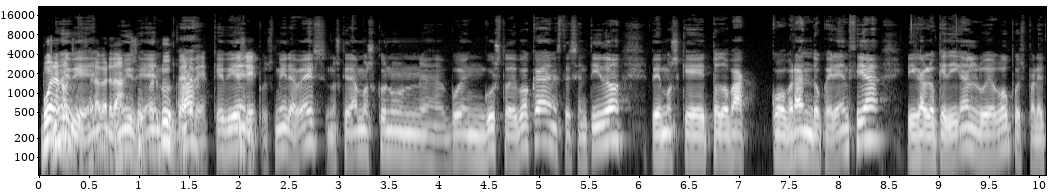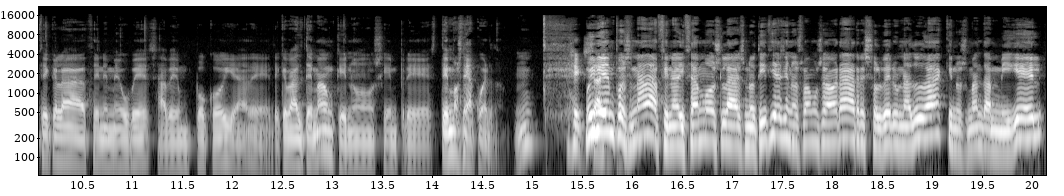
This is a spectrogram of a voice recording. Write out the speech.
Bueno, muy bien, la verdad, muy bien. Ah, qué bien, pues mira, ves, nos quedamos con un eh, buen gusto de boca en este sentido. Vemos que todo va cobrando coherencia. Digan lo que digan, luego pues parece que la CNMV sabe un poco ya de, qué va el tema, aunque no siempre estemos de acuerdo. Muy bien, pues nada, finalizamos las noticias y nos vamos ahora a resolver una duda que nos manda Miguel.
